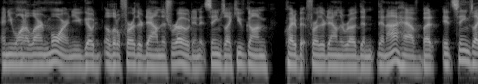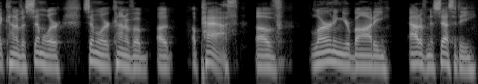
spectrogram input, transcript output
and you want to learn more and you go a little further down this road. And it seems like you've gone quite a bit further down the road than than I have, but it seems like kind of a similar similar kind of a, a, a path of learning your body out of necessity,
